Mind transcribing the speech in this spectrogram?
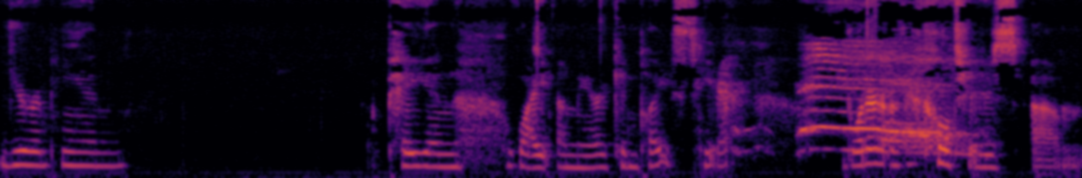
European pagan white American place here. What are other cultures um,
